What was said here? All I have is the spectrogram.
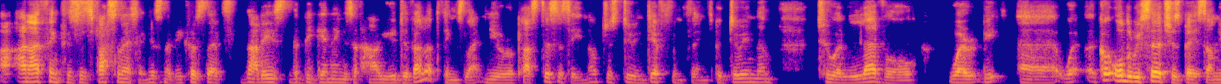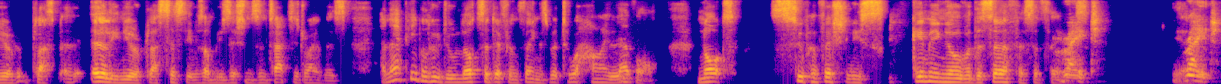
And I think this is fascinating, isn't it? Because that's that is the beginnings of how you develop things like neuroplasticity, not just doing different things, but doing them to a level where, it be, uh, where all the research is based on neuroplasticity. early neuroplasticity was on musicians and taxi drivers, and they're people who do lots of different things, but to a high level, not superficially skimming over the surface of things. Right. Yeah. Right.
